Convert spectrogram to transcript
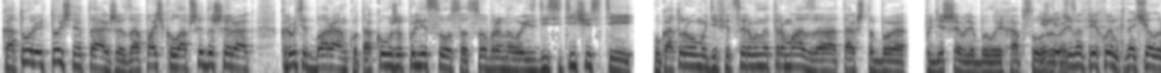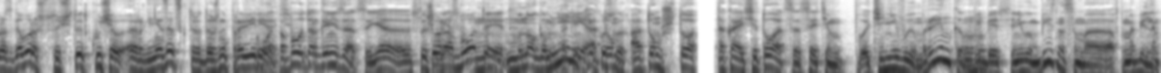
который точно так же за пачку лапши доширак крутит баранку такого же пылесоса, собранного из 10 частей, у которого модифицированы тормоза, так, чтобы подешевле было их обслуживать. И опять же мы приходим к началу разговора, что существует куча организаций, которые должны проверять. Вот, по поводу организации. Я слышал работает, много мнений о том, о том, что такая ситуация с этим теневым рынком, угу. теневым бизнесом э, автомобильным,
